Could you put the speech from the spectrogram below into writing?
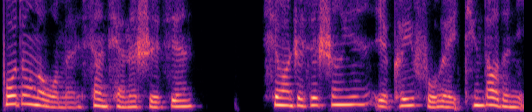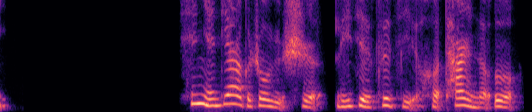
拨动了我们向前的时间。希望这些声音也可以抚慰听到的你。新年第二个咒语是理解自己和他人的恶。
